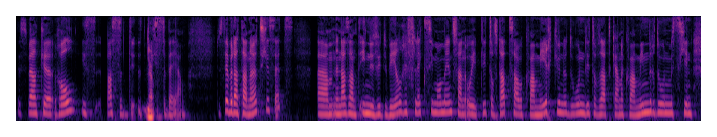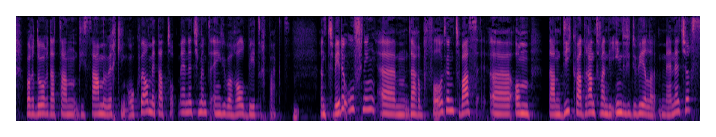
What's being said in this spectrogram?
Dus welke rol is, past het, het beste bij jou? Dus we hebben dat dan uitgezet. Um, en dat is dan het individueel reflectiemoment van oei, dit of dat zou ik wat meer kunnen doen, dit of dat kan ik wat minder doen misschien, waardoor dat dan die samenwerking ook wel met dat topmanagement en je rol beter pakt. Hm. Een tweede oefening um, daarop volgend was uh, om dan die kwadranten van die individuele managers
